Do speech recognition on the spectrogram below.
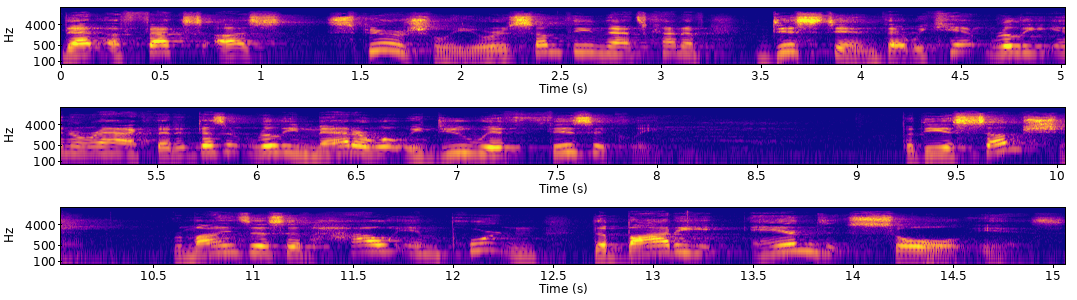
that affects us spiritually, or as something that's kind of distant, that we can't really interact, that it doesn't really matter what we do with physically. But the assumption reminds us of how important the body and soul is.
